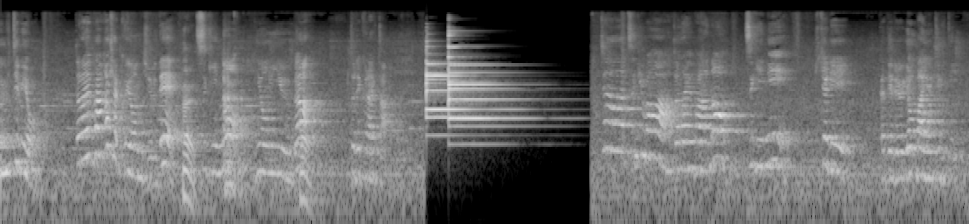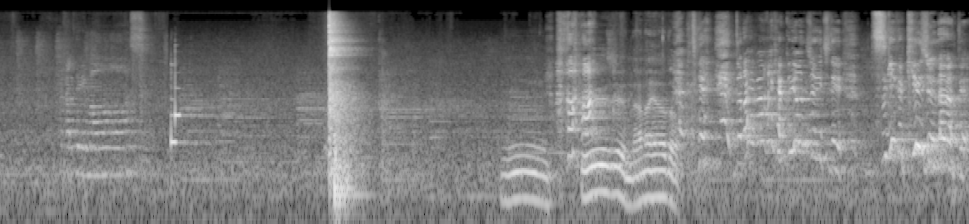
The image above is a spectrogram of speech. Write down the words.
うん見てみよう140で、はい。次の 4U がはどれくらいか、じゃあ次はドライバーの次に飛距離が出る4番ユーティリティ測ってみます。うーん97ヤード。でドライバーが141で次が97って。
